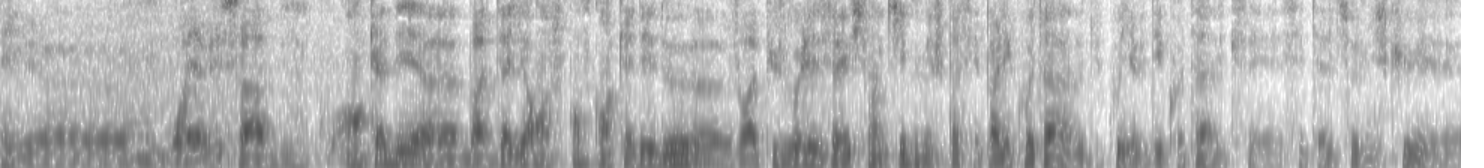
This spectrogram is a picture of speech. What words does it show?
Et euh, bon, il y avait ça. beaucoup- En KD, euh, bah d'ailleurs, je pense qu'en KD2, euh, j'aurais pu jouer les sélections équipes, mais je passais pas les quotas. Du coup, il y avait des quotas avec ces, ces tests de muscu, et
